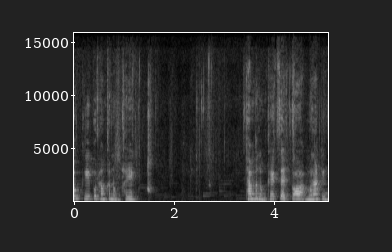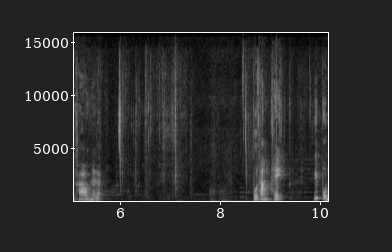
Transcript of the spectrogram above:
มื่อกี้ปูทำขนมเค้กทำขนมเค้กเสร็จก็มานั่งกินข้าวนี่แหละปูทำเค้กญี่ปุ่น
